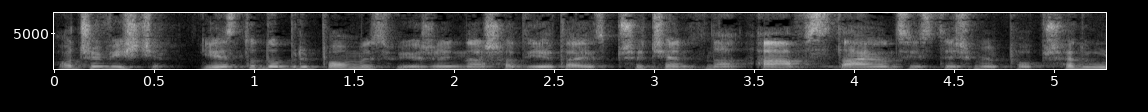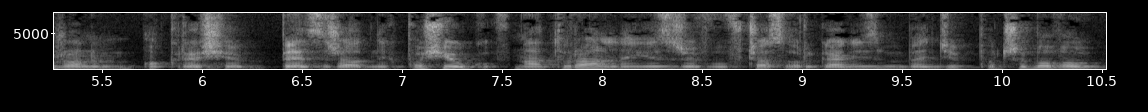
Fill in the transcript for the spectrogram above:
Oczywiście, jest to dobry pomysł, jeżeli nasza dieta jest przeciętna, a wstając jesteśmy po przedłużonym okresie bez żadnych posiłków. Naturalne jest, że wówczas organizm będzie potrzebował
